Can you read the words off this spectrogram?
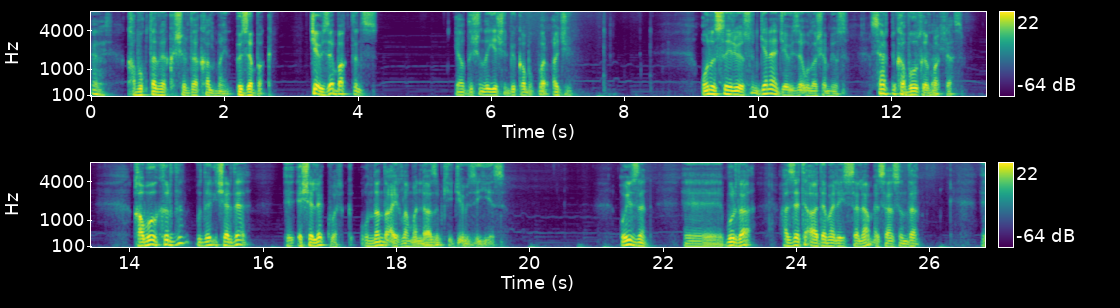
Evet. Kabukta ve kışırda kalmayın. Öze bakın. Cevize baktınız. Ya dışında yeşil bir kabuk var acı. Onu sıyırıyorsun gene cevize ulaşamıyorsun. Sert bir kabuğu kırmak sefer. lazım. Kabuğu kırdın bu da içeride e, eşelek var. Ondan da ayıklaman lazım ki cevizi yiyesin. O yüzden e, burada Hazreti Adem Aleyhisselam esasında e,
